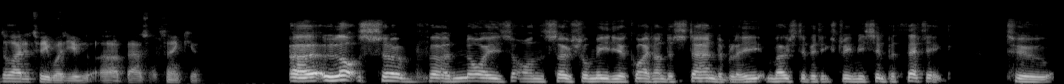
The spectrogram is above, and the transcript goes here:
Delighted to be with you, uh, Basil. Thank you. Uh, lots of uh, noise on social media, quite understandably, most of it extremely sympathetic to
